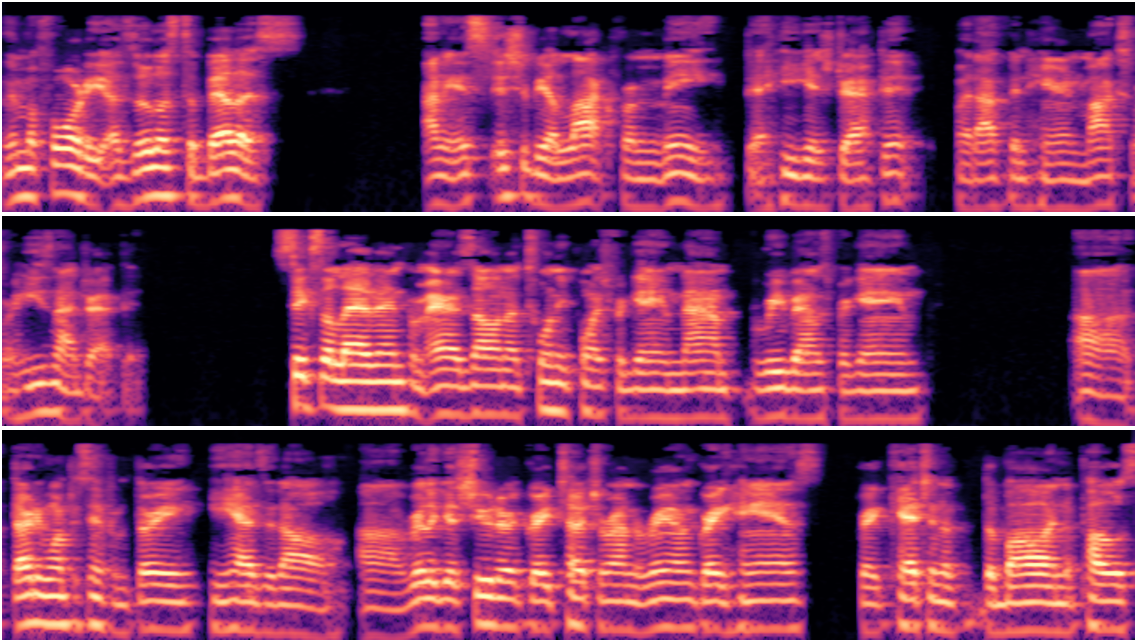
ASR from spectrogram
Number 40, Azuolas Tubelis. I mean, it should be a lock for me that he gets drafted, but I've been hearing mocks where he's not drafted. 6'11 from Arizona, 20 points per game, nine rebounds per game, uh, 31% from three. He has it all. Uh, really good shooter, great touch around the rim, great hands, great catching the, the ball in the post,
